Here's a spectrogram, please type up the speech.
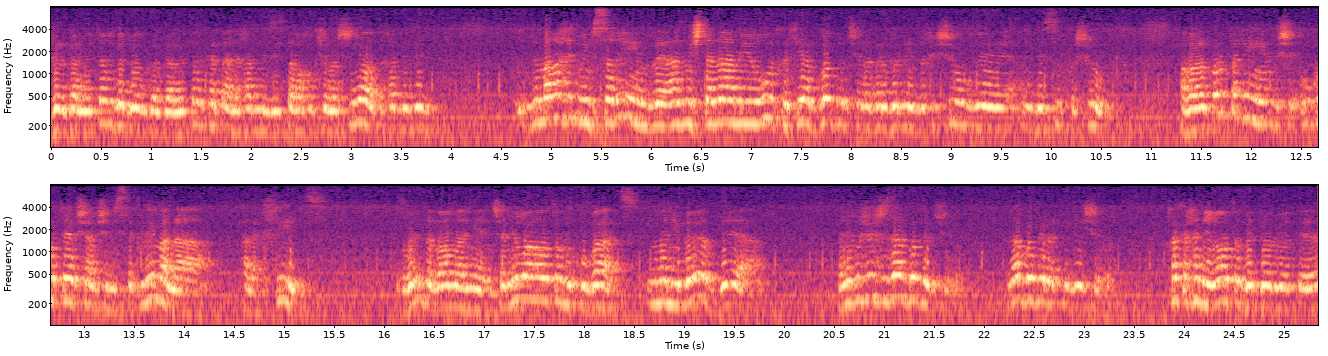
גלגל יותר גדול, גלגל יותר קטן, אחד מזיז את המחוג של השניות, אחד מזיז... זה מערכת ממסרים, ואז משתנה המהירות לפי הגודל של הגלגלים, זה חישוב הנדסי פשוט. אבל על כל פנים, הוא כותב שם, כשמסתכלים על, על הקפיץ, אז רואים דבר מעניין, כשאני רואה אותו מקובץ, אם אני לא יודע, אני חושב שזה הגודל שלו, זה הגודל הטבעי שלו. אחר כך אני רואה אותו גדול יותר,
